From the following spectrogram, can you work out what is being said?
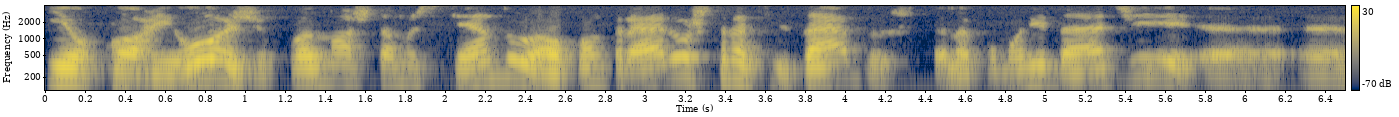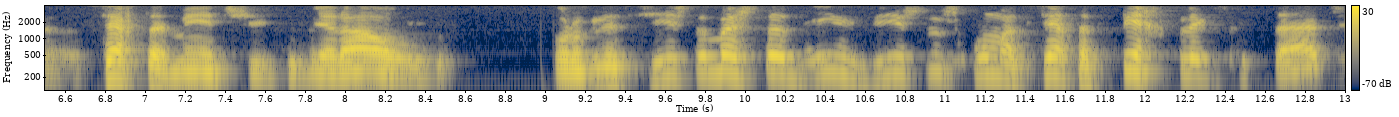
que ocorre hoje quando nós estamos sendo, ao contrário, ostracizados pela comunidade, é, é, certamente liberal, progressista, mas também vistos com uma certa perplexidade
